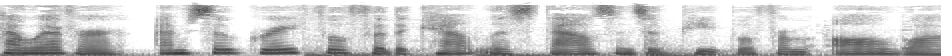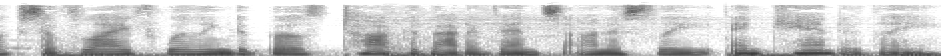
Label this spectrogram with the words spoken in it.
However, I'm so grateful for the countless thousands of people from all walks of life willing to both talk about events honestly and candidly.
